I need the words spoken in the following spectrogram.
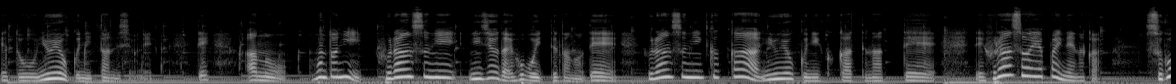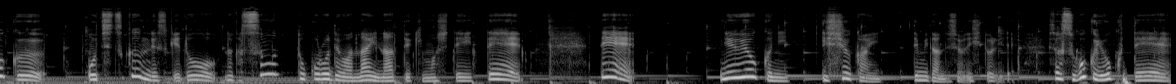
えっと、ニューヨークに行ったんですよね。であの本当にフランスに20代ほぼ行ってたのでフランスに行くかニューヨークに行くかってなってでフランスはやっぱりねなんかすごく落ち着くんですけどなんか住むところではないなっていう気もしていてでニューヨークに1週間行ってみたんですよね1人で。そしたらすごく良くて、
